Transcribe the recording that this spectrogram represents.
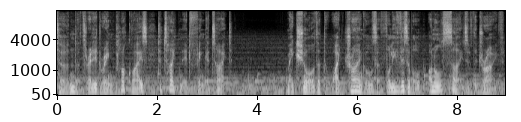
Turn the threaded ring clockwise to tighten it finger tight. Make sure that the white triangles are fully visible on all sides of the drive.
